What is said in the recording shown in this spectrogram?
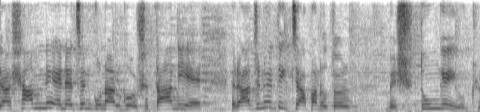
যা সামনে এনেছেন কুণাল ঘোষ তা নিয়ে রাজনৈতিক চাপানুতর বেশ তুঙ্গেই উঠল।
